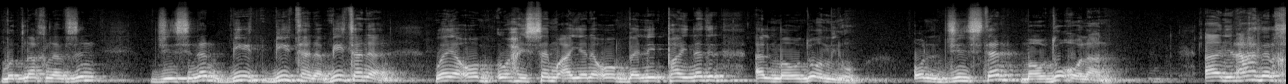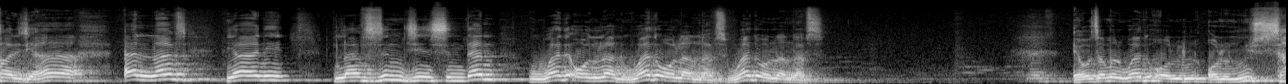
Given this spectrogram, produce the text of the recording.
Mutlak lafzın cinsinden bir, bir tane bir tane veya o, o hisse muayyene o belli pay nedir? El mevdu minhu. O cinsten mevdu olan. Anil ahdel harici. Ha. El lafz yani lafzın cinsinden ved olunan, ved olan lafz, ved olan lafz. E o zaman ved olun, olunmuşsa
